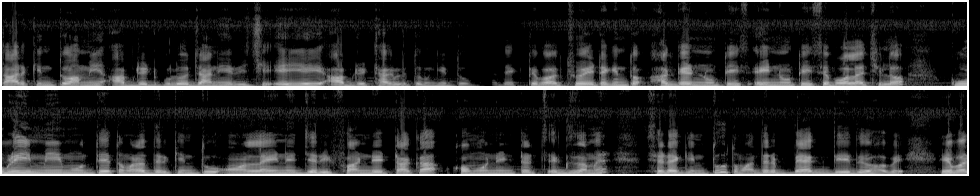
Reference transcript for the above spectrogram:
তার কিন্তু আমি আপডেটগুলো জানিয়ে দিচ্ছি। এই এই আপডেট থাকলে তুমি কিন্তু দেখতে পাচ্ছ, এটা কিন্তু আগের নোটিশ এই নোটিশে বলা ছিল, কুড়ি মে মধ্যে তোমাদের কিন্তু অনলাইনের যে রিফান্ডের টাকা কমন এন্ট্রান্স এক্সামের সেটা কিন্তু তোমাদের ব্যাক দিয়ে দেওয়া হবে। এবার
